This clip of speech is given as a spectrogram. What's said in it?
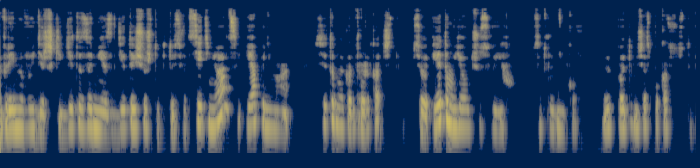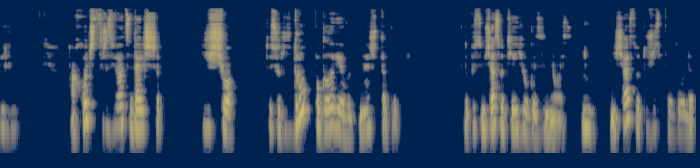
время выдержки, где-то замес, где-то еще что-то. То есть вот все эти нюансы я понимаю. Все это мой контроль качества. Все, и этому я учу своих сотрудников. И вот поэтому сейчас пока все стабильно. А хочется развиваться дальше еще. То есть вот вдруг по голове, вот, знаешь, так вот. Допустим, сейчас вот я йогой занялась. Ну, не сейчас, вот уже с полгода.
